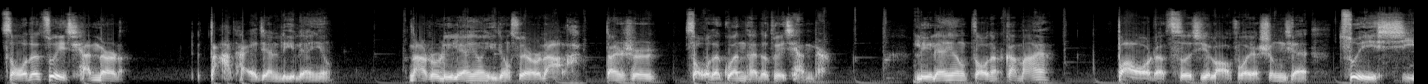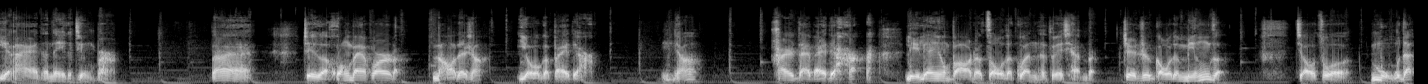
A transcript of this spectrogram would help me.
走在最前边的大太监李莲英，那时候李莲英已经岁数大了，但是走在棺材的最前边。李莲英走那干嘛呀？抱着慈禧老佛爷生前最喜爱的那个镜班哎，这个黄白花的脑袋上有个白点儿，你瞧，还是带白点儿。李莲英抱着走在棺材最前边。这只狗的名字叫做牡丹，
